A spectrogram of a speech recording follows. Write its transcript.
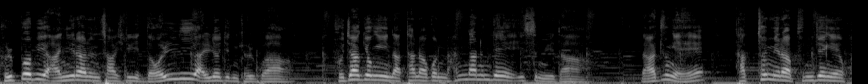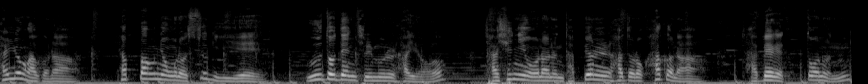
불법이 아니라는 사실이 널리 알려진 결과 부작용이 나타나곤 한다는 데 있습니다. 나중에 다툼이나 분쟁에 활용하거나 협박용으로 쓰기 위해 의도된 질문을 하여 자신이 원하는 답변을 하도록 하거나 자백 또는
